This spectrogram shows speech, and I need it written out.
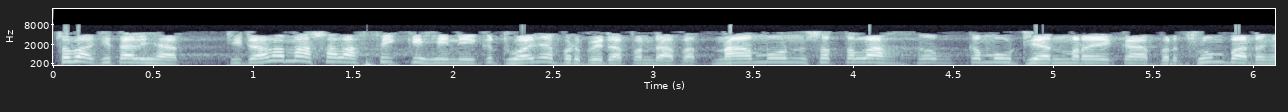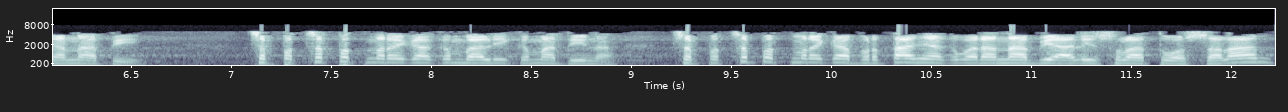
Coba kita lihat di dalam masalah fikih ini keduanya berbeda pendapat. Namun setelah kemudian mereka berjumpa dengan Nabi cepat-cepat mereka kembali ke Madinah. Cepat-cepat mereka bertanya kepada Nabi Ali Shallallahu Wasallam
